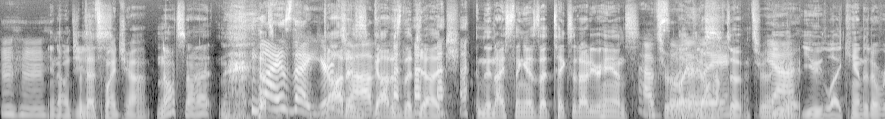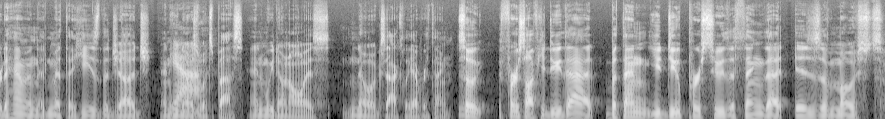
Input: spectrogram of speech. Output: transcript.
Mm-hmm. You know, Jesus. That's my job. No, it's not. Why is that your God job? is God is the judge, and the nice thing is that takes it out of your hands. That's really Like you don't have to. That's really yeah. great. You like hand it over to him and admit that he's the judge and he Yeah. knows what's best. And we don't always know exactly everything. So first off, you do that, but then you do pursue the thing that is of most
